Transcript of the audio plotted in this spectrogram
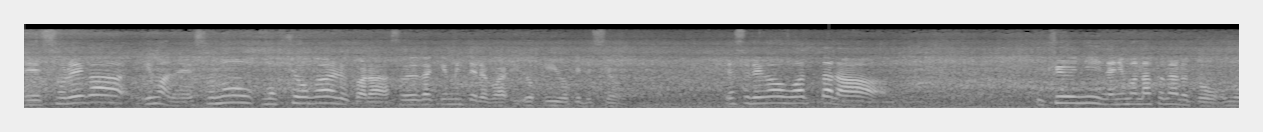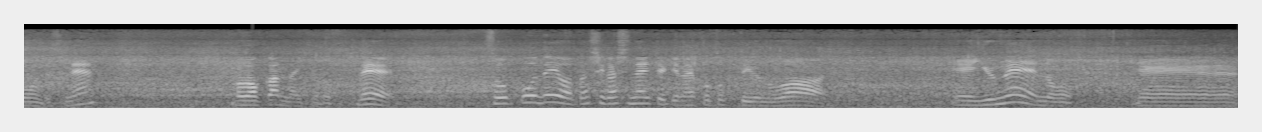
でそれが今ねその目標があるからそれだけ見てればいいわけですよ。でそれが終わったら急に何もなくなると思うんですね、まあ、分かんないけど。でそこで私がしないといけないことっていうのは、えー、夢への、え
